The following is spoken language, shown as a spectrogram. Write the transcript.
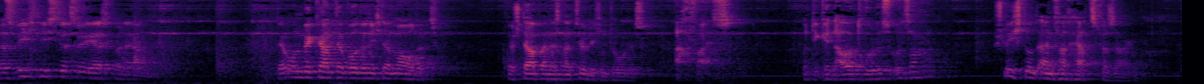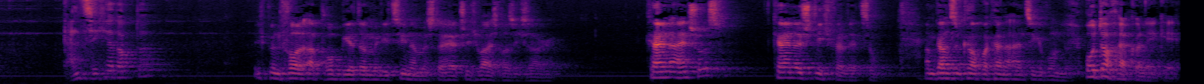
Das Wichtigste zuerst, meine Herren. Der Unbekannte wurde nicht ermordet. Er starb eines natürlichen Todes. Ach was. Und die genaue Todesursache? Schlicht und einfach Herzversagen. Ganz sicher, Doktor? Ich bin voll approbierter Mediziner, Mr. Hedge. Ich weiß, was ich sage. Kein Einschuss, keine Stichverletzung. Am ganzen Körper keine einzige Wunde. Oh doch, Herr Kollege.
